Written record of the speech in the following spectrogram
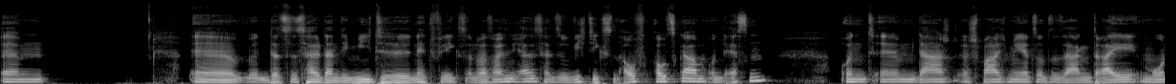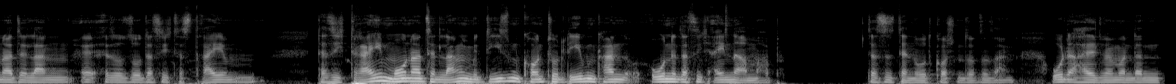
Ähm, äh, das ist halt dann die Miete, Netflix und was weiß ich alles, halt so wichtigsten Auf Ausgaben und Essen. Und ähm, da spare ich mir jetzt sozusagen drei Monate lang, äh, also so, dass ich das drei, dass ich drei Monate lang mit diesem Konto leben kann, ohne dass ich Einnahmen habe. Das ist der Notkosten sozusagen. Oder halt, wenn man dann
